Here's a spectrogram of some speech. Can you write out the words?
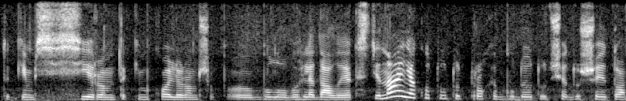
таким сірим таким кольором, щоб е, було виглядало як стіна, як отут тут трохи буде тут ще душито.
